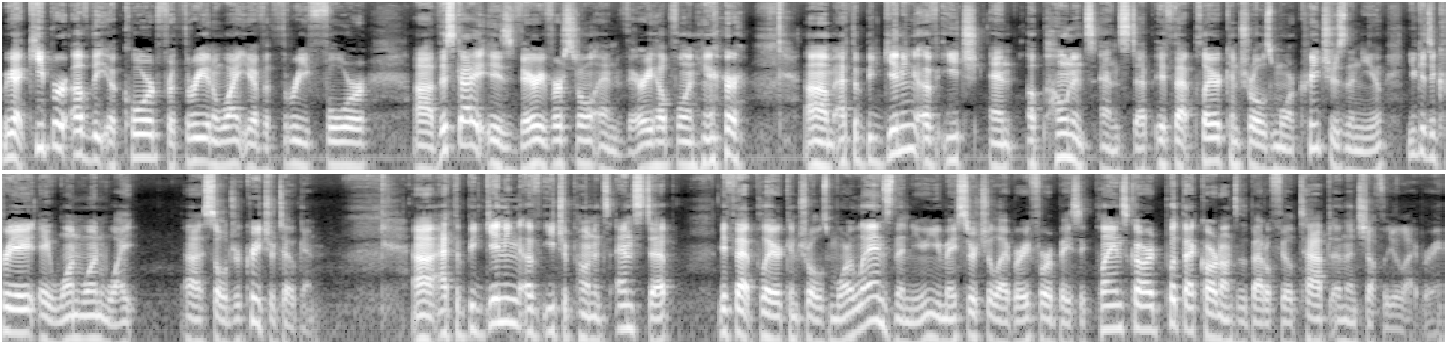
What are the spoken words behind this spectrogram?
We got Keeper of the Accord for three and a white. You have a three four. Uh, this guy is very versatile and very helpful in here. Um, at the beginning of each en- opponent's end step, if that player controls more creatures than you, you get to create a one one white uh, soldier creature token. Uh, at the beginning of each opponent's end step, if that player controls more lands than you, you may search your library for a basic plains card, put that card onto the battlefield tapped, and then shuffle your library.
